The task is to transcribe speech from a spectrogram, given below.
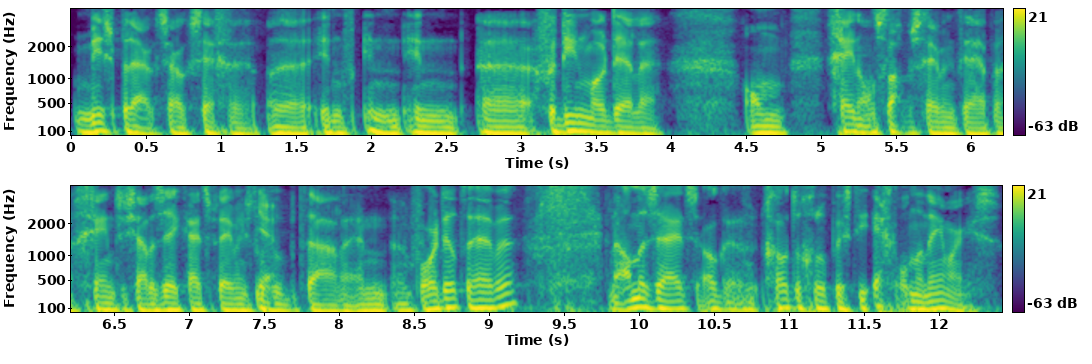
misbruikt, zou ik zeggen, uh, in, in, in uh, verdienmodellen. Om geen ontslagbescherming te hebben, geen sociale zekerheidspremies te ja. betalen en een voordeel te hebben. En anderzijds ook een grote groep is die echt ondernemer is.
